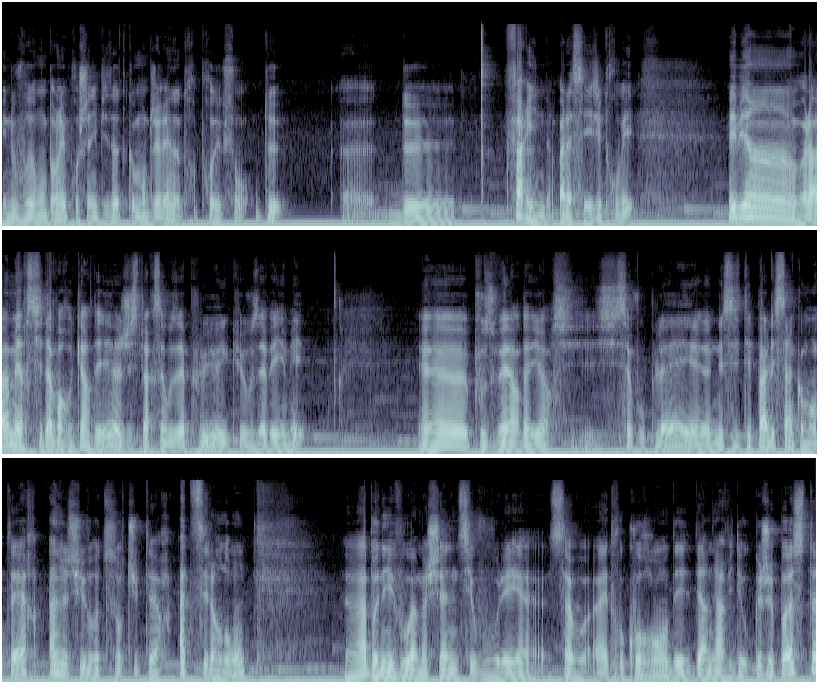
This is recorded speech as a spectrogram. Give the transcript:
Et nous verrons dans les prochains épisodes comment gérer notre production de, euh, de farine. Voilà, c'est j'ai trouvé. eh bien voilà, merci d'avoir regardé. J'espère que ça vous a plu et que vous avez aimé. Euh, pouce vert d'ailleurs si, ça vous plaît. Euh, n'hésitez pas à laisser un commentaire, à me suivre sur Twitter, Célandron. Abonnez-vous à ma chaîne si vous voulez être au courant des dernières vidéos que je poste.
